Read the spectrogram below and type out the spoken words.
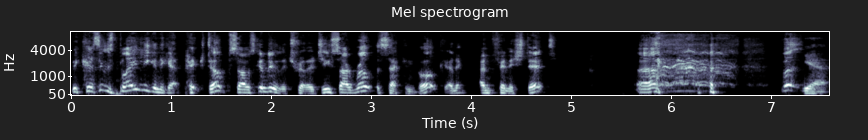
because it was blatantly going to get picked up. So I was going to do the trilogy. So I wrote the second book and it, and finished it. Uh, but yeah,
